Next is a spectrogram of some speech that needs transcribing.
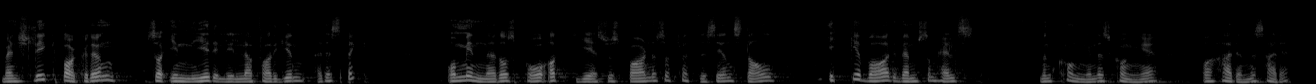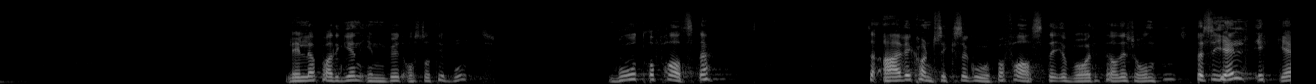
Med en slik bakgrunn så inngir lillafargen respekt og minner oss på at Jesusbarnet som fødtes i en stall, ikke var hvem som helst, men kongenes konge og herrenes herre. Lillafargen innbyr også til bot. Bot og faste. Så er vi kanskje ikke så gode på å faste i vår tradisjon. Spesielt ikke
